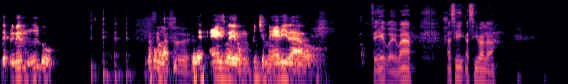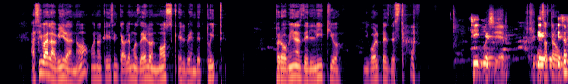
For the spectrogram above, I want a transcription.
de primer mundo. No como la de Nex, güey, o un pinche Mérida, o... Sí, güey, va. Así, así va la. Así va la vida, ¿no? Bueno, aquí dicen que hablemos de Elon Musk, el vende tweet, provinas de litio y golpes de estado. Sí, es cierto. Eso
